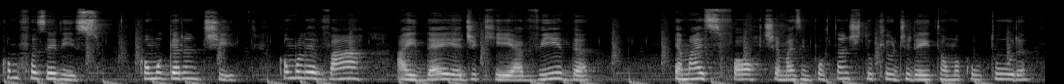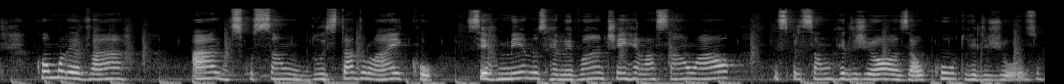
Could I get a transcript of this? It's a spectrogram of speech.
como fazer isso? Como garantir? Como levar a ideia de que a vida é mais forte, é mais importante do que o direito a uma cultura, como levar a discussão do Estado laico ser menos relevante em relação à expressão religiosa, ao culto religioso.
